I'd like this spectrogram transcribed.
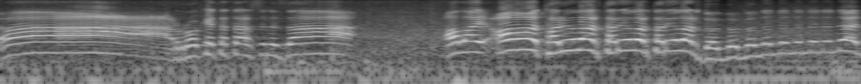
Aa! Roket atarsınız ha. Alay. Aa tarıyorlar, tarıyorlar, tarıyorlar. Dön dön dön dön dön dön dön.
